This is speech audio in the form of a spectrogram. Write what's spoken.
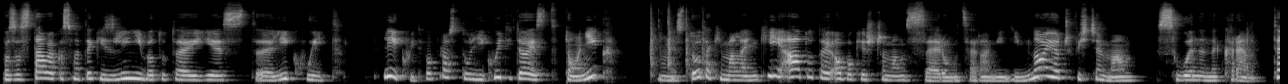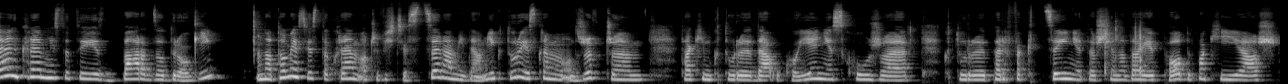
pozostałe kosmetyki z linii, bo tutaj jest liquid, liquid, po prostu liquid i to jest tonik. Jest tu taki maleńki, a tutaj obok jeszcze mam serum ceramidin. No i oczywiście mam słynny krem. Ten krem niestety jest bardzo drogi, Natomiast jest to krem oczywiście z ceramidami, który jest kremem odżywczym, takim, który da ukojenie skórze, który perfekcyjnie też się nadaje pod makijaż,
